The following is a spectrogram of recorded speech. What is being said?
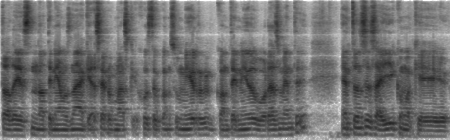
todos no teníamos nada que hacer más que justo consumir contenido vorazmente. Entonces ahí como que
